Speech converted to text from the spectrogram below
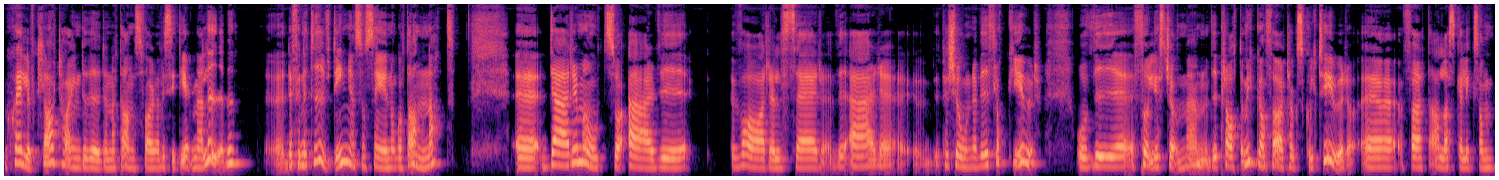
självklart har individen ett ansvar över sitt egna liv. Eh, definitivt ingen som säger något annat. Eh, däremot så är vi varelser, vi är eh, personer, vi är flockdjur och vi eh, följer strömmen. Vi pratar mycket om företagskultur för att alla ska liksom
